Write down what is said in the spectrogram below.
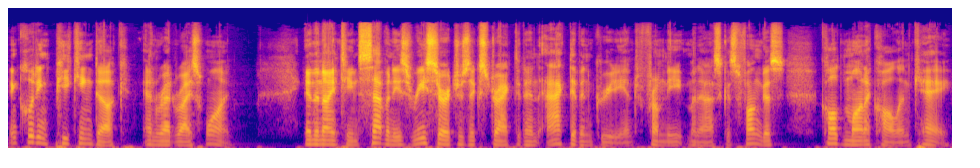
including Peking duck and red rice wine. In the 1970s, researchers extracted an active ingredient from the Monascus fungus called monacolin K.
